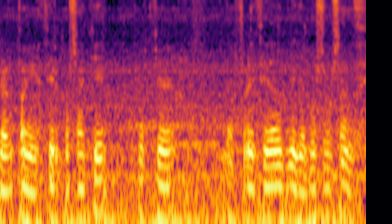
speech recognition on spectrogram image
Tirar pan y circos aquí porque la felicidad brilla por su ausencia.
